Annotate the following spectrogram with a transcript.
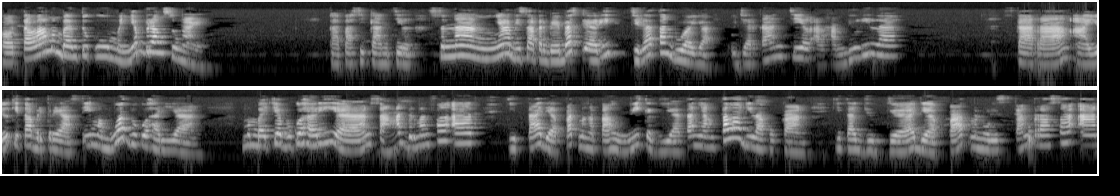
kau telah membantuku menyeberang sungai. Kata si kancil, senangnya bisa terbebas dari jeratan buaya. Ujar kancil, Alhamdulillah. Sekarang ayo kita berkreasi membuat buku harian. Membaca buku harian sangat bermanfaat. Kita dapat mengetahui kegiatan yang telah dilakukan. Kita juga dapat menuliskan perasaan,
